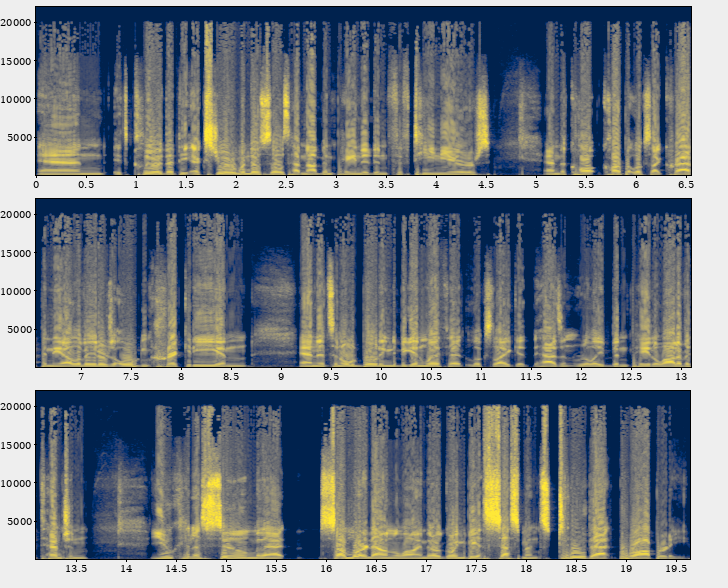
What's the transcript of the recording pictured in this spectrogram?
and it's clear that the exterior windowsills have not been painted in 15 years, and the ca- carpet looks like crap, and the elevator's old and crickety, and and it's an old building to begin with. It looks like it hasn't really been paid a lot of attention. You can assume that somewhere down the line there are going to be assessments to that property,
